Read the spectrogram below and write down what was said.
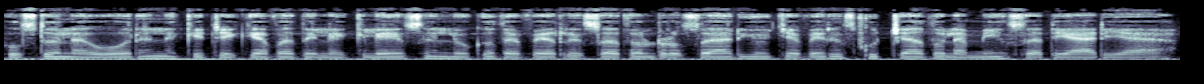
Justo a la hora en la que llegaba de la iglesia luego de haber rezado el rosario y haber escuchado la misa diaria.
